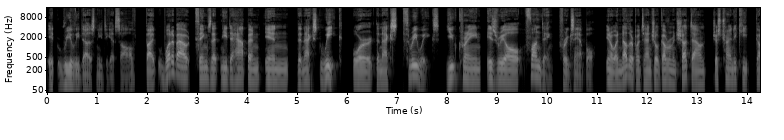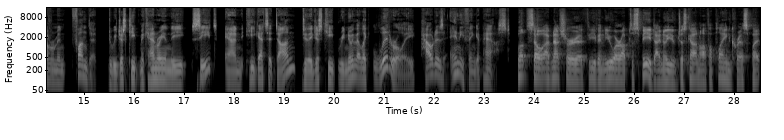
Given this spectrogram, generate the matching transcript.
It really does need to get solved. But what about things that need to happen in the next week? or the next three weeks. Ukraine Israel funding, for example you know, another potential government shutdown just trying to keep government funded. Do we just keep McHenry in the seat and he gets it done? Do they just keep renewing that? Like, literally, how does anything get passed? Well, so I'm not sure if even you are up to speed. I know you've just gotten off a plane, Chris, but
